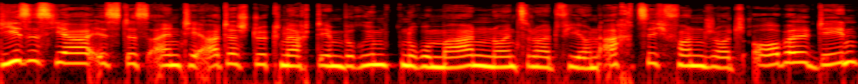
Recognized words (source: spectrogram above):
Dieses Jahr ist es ein Theaterstück nach dem berühmten Roman 1984 von George Orwell, den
